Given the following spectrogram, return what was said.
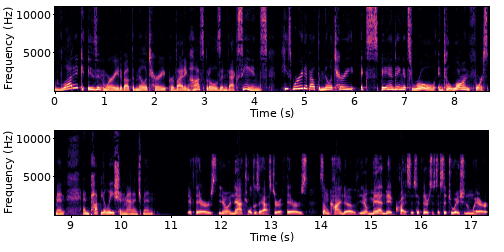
Vladeck isn't worried about the military providing hospitals and vaccines. He's worried about the military expanding its role into law enforcement and population management. If there's, you know, a natural disaster, if there's some kind of, you know, man-made crisis, if there's just a situation where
